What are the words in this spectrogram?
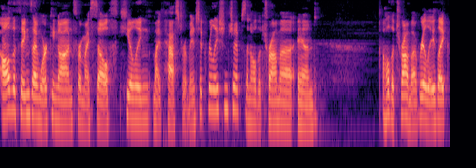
All the things I'm working on for myself, healing my past romantic relationships and all the trauma and all the trauma, really, like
